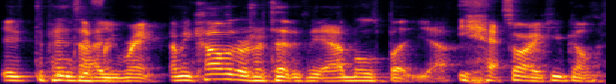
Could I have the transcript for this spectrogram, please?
it depends on how you rank. I mean, Commodores are technically admirals, but yeah. Yeah. Sorry, keep going.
